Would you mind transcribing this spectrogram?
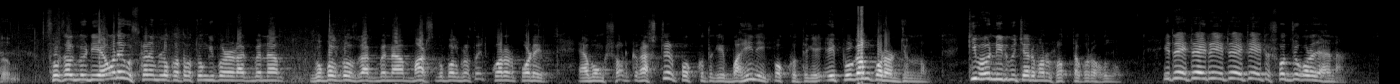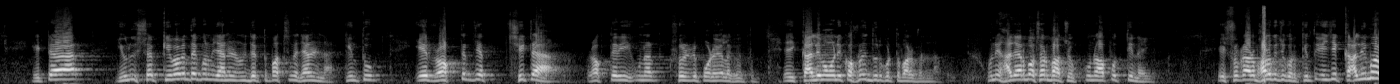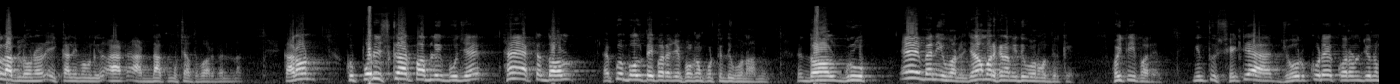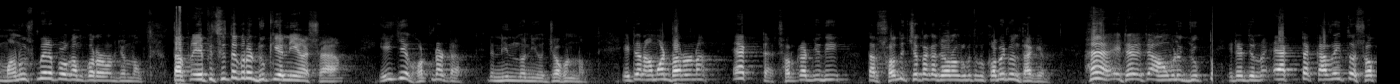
সোশ্যাল মিডিয়ায় অনেক উস্কানিমূলক কথা টঙ্গিপাড়া রাখবে না গোপালগঞ্জ রাখবে না মার্চ গোপালগঞ্জ করার পরে এবং সরকার রাষ্ট্রের পক্ষ থেকে বাহিনীর পক্ষ থেকে এই প্রোগ্রাম করার জন্য কীভাবে নির্বিচারে মানুষ হত্যা করা হলো? এটা এটা এটা এটা এটা এটা সহ্য করা যায় না। এটা ইউনিসেফ কীভাবে দেখবেন জানি উনি দেখতে পাচ্ছেন না, জানেন না। কিন্তু এর রক্তের যে ছিটা রক্তেরই উনার শরীরে পড়ে গেল কিন্তু, এই কালিমা উনি কখনোই দূর করতে পারবেন না। উনি হাজার বছর বাঁচুক, কোনো আপত্তি নাই। এই সরকার ভালো কিছু করে কিন্তু এই যে কালিমা লাগল ওনার, এই কালিমা উনি আর আর দাগ মোছাতে পারবেন না। কারণ খুব পরিষ্কার পাবলিক বুঝে হ্যাঁ একটা দল কেউ বলতেই পারে যে প্রোগ্রাম করতে দিব না আমি। দল গ্রুপ এ ম্যানি ওয়ান যে আমার এখানে আমি দেবো না ওদেরকে। হইতেই পারে। কিন্তু সেটা জোর করে করানোর জন্য, মানুষ মেরে প্রোগ্রাম করানোর জন্য, তারপরে এপিসিতে করে ঢুকিয়ে নিয়ে আসা, এই যে ঘটনাটা, এটা নিন্দনীয়, জঘন্য। এটার আমার ধারণা একটা, সরকার যদি তার সদিচ্ছা থাকে জনগণের প্রতি কমিটমেন্ট থাকে হ্যাঁ এটা এটা আওয়ামী লীগ যুক্ত, এটার জন্য একটা কাজেই তো সব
